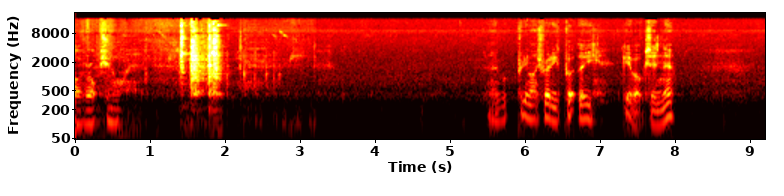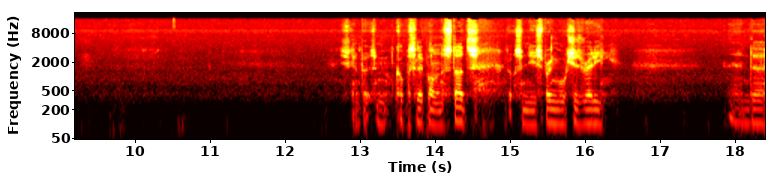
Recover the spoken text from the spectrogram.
Screwdriver optional. So we're pretty much ready to put the gearbox in now. Just going to put some copper slip on the studs. Got some new spring washers ready. And uh,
